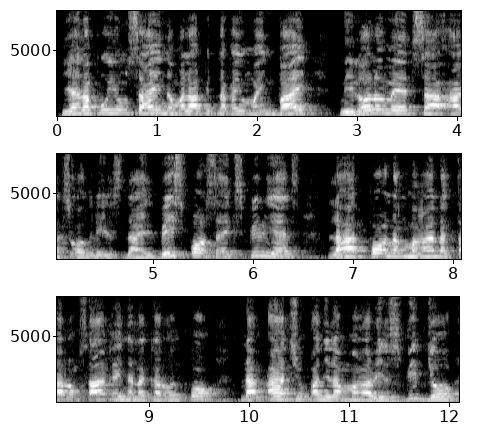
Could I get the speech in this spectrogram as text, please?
yan na po yung sign na malapit na kayong ma-invite ni Lolo Met sa ads on Reels. Dahil based po sa experience, lahat po ng mga nagtanong sa akin na nagkaroon po ng ads yung kanilang mga Reels video,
